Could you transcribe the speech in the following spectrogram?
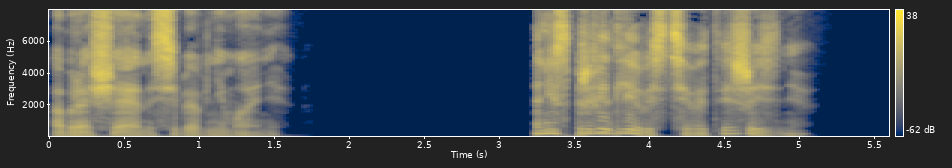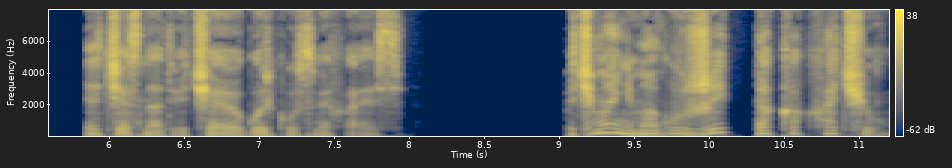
обращая на себя внимание. О несправедливости в этой жизни. Я честно отвечаю, горько усмехаясь. Почему я не могу жить так, как хочу?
